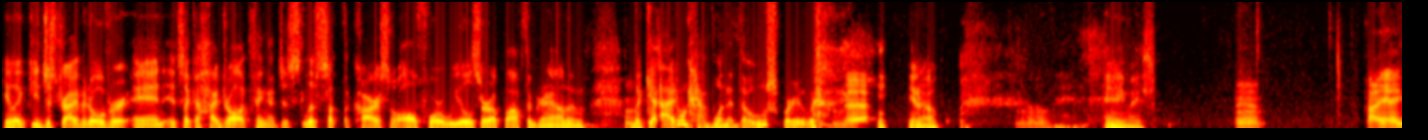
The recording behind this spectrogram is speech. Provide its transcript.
He like you just drive it over and it's like a hydraulic thing that just lifts up the car, so all four wheels are up off the ground. And hmm. like, yeah, I don't have one of those. Where you know. No. Anyways. Yeah. I I,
